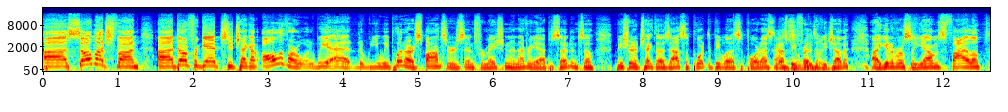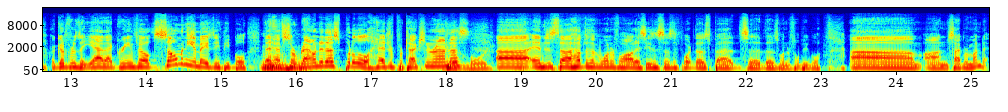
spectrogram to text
Uh, so much fun. Uh, don't forget to check out all of our, we, uh, we, we put our sponsors information in every episode. And so be sure to check those out. Support the people that support us. And let's be friends of each other. Uh, Universal Yums, Philo, our good friends at Yeah, That Greenville. So many amazing people that have surrounded us, put a little hedge of protection around Good us. Lord. Uh, and just uh, helped us have a wonderful holiday season. So support those, uh, so those wonderful people um, on Cyber Monday.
